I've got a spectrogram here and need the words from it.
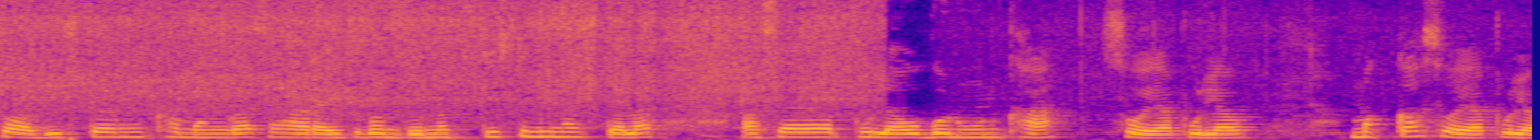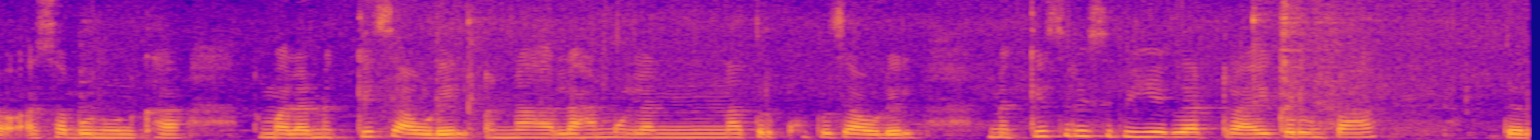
स्वादिष्ट आणि खमंग असा हा राईस बनतो. नक्कीच तुम्ही नाश्त्याला असा पुलाव बनवून खा. सोया पुलाव. मक्का सोया पुलाव असा बनवून खा. तुम्हाला नक्कीच आवडेल. आणि लहान मुलांना तर खूपच आवडेल. नक्कीच रेसिपी ही एकदा ट्राय करून पहा. तर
